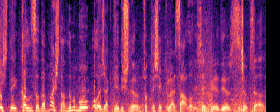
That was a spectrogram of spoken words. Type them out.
Geçti kalırsa da başlandı mı bu olacak diye düşünüyorum. Çok teşekkürler. Sağ olun. Teşekkür ediyoruz. Çok sağ olun.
